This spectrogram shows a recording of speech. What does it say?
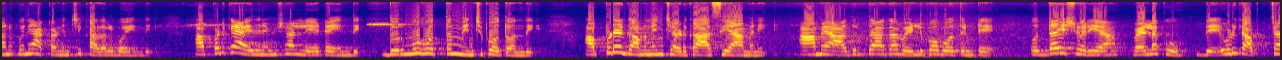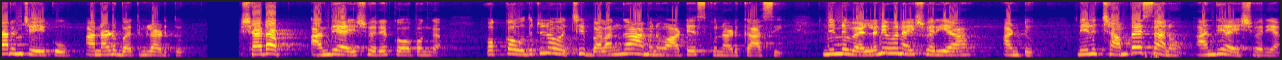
అనుకుని అక్కడి నుంచి కదలబోయింది. అప్పటికే ఐదు నిమిషాలు లేట్ అయింది. దుర్ముహూర్తం మించిపోతోంది. అప్పుడే గమనించాడు కాశీ ఆమెని. ఆమె ఆదుర్దాగా వెళ్ళిపోబోతుంటే వద్దా ఐశ్వర్య వెళ్ళకు దేవుడికి అపచారం చేయకు అన్నాడు బతిమలాడుతూ. షడప్ అంది ఐశ్వర్య కోపంగా. ఒక్క ఉదుటిన వచ్చి బలంగా ఆమెను వాటేసుకున్నాడు కాశీ. నిన్ను వెళ్ళనివ్వను ఐశ్వర్య అంటూ. నేను చంపేస్తాను అంది ఐశ్వర్య.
